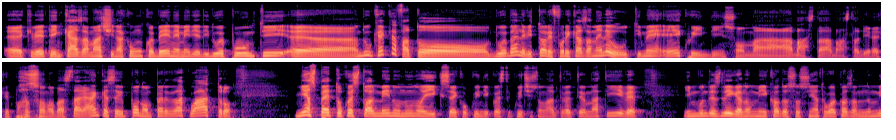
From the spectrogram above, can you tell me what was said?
eh, che vedete in casa macina comunque bene, media di due punti. Eh, Dunkirk ha fatto due belle vittorie fuori casa nelle ultime e quindi insomma basta, basta direi che possono bastare anche se il Po non perde da 4. Mi aspetto questo almeno un 1x, ecco, quindi queste qui ci sono altre alternative in Bundesliga non mi ricordo se ho segnato qualcosa, mi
